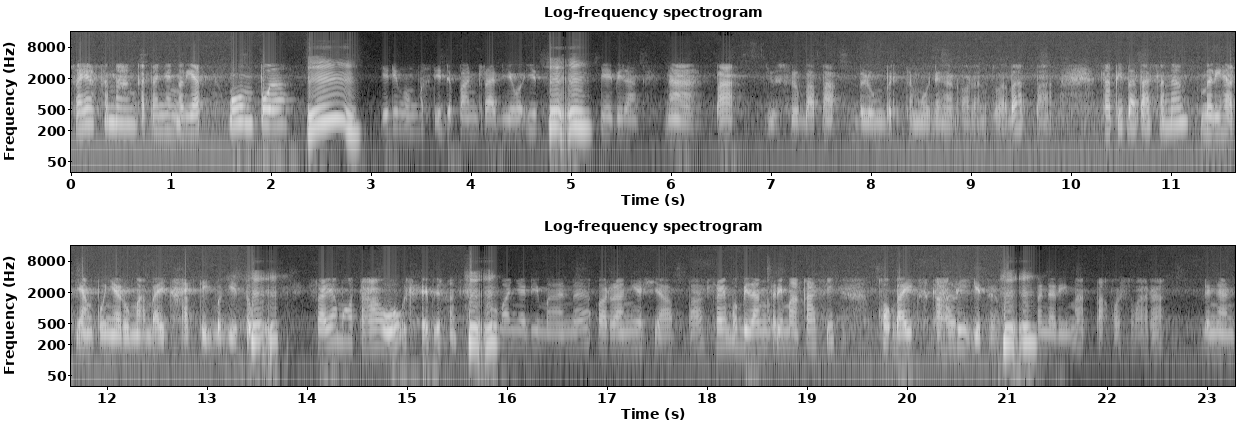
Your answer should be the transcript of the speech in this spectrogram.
saya senang katanya ngelihat ngumpul. Mm. Jadi ngumpul di depan radio itu. Mm-mm. Dia bilang, "Nah, Pak, justru Bapak belum bertemu dengan orang tua Bapak, tapi Bapak senang melihat yang punya rumah baik hati begitu." Mm-mm. Saya mau tahu, saya bilang Mm-mm. rumahnya di mana, orangnya siapa. Saya mau bilang terima kasih, kok baik sekali gitu Mm-mm. menerima Pak Koswara dengan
